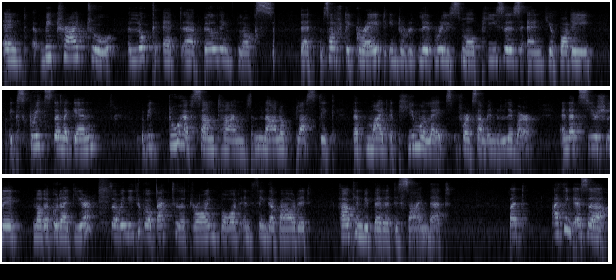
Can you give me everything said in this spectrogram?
And we try to look at uh, building blocks that sort of degrade into re- really small pieces and your body excretes them again. We do have sometimes nanoplastic that might accumulate, for example, in the liver. And that's usually not a good idea. So we need to go back to the drawing board and think about it. How can we better design that? But I think as a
